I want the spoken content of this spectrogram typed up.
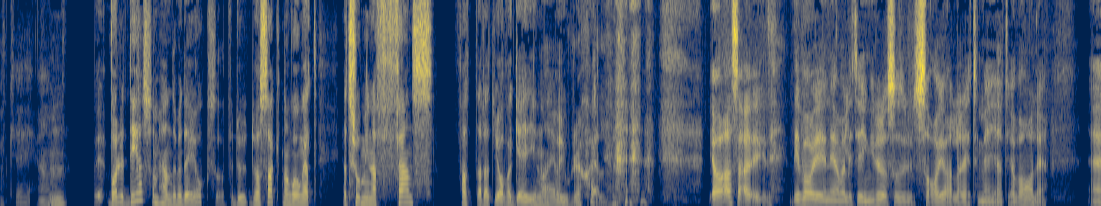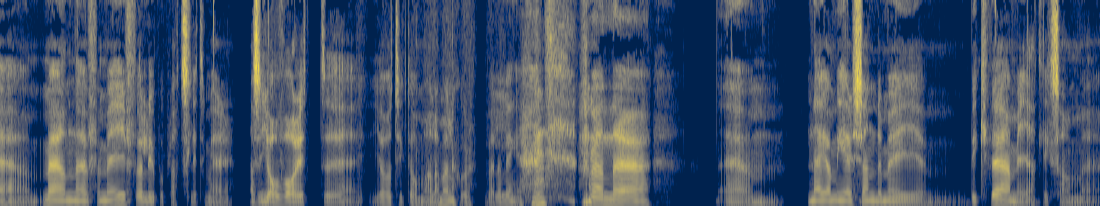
Okej, ja. Mm. Var det det som hände med dig också? För du, du har sagt någon gång att jag tror mina fans fattade att jag var gay innan jag gjorde det själv. Ja, alltså, eh, det var ju när jag var lite yngre då, så sa ju alla det till mig att jag var det. Eh, men eh, för mig föll det på plats lite mer, alltså jag har varit, eh, jag har tyckt om alla människor väldigt länge. Mm. men eh, ehm, när jag mer kände mig eh, bekväm i att liksom, eh,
